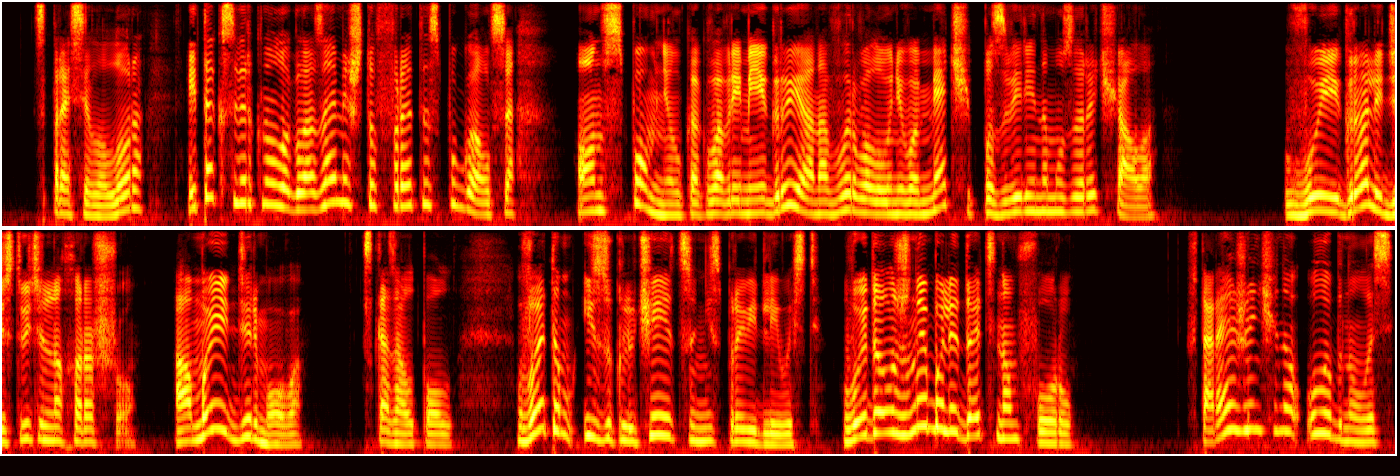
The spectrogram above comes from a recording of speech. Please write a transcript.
— спросила Лора, и так сверкнула глазами, что Фред испугался. Он вспомнил, как во время игры она вырвала у него мяч и по-звериному зарычала. «Вы играли действительно хорошо, а мы — дерьмово», — сказал Пол. В этом и заключается несправедливость. Вы должны были дать нам фору». Вторая женщина улыбнулась.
